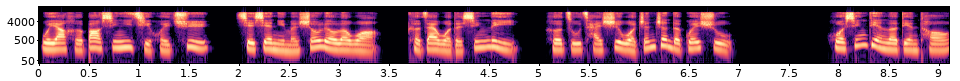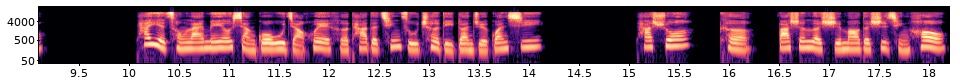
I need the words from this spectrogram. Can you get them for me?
我要和豹星一起回去，谢谢你们收留了我，可在我的心里，河族才是我真正的归属。”火星点了点头。他也从来没有想过雾角会和他的亲族彻底断绝关系。他说：“可发生了时髦的事情后，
